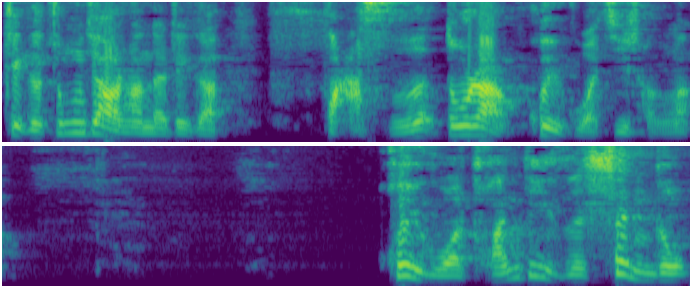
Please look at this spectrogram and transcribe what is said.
这个宗教上的这个法词都让惠果继承了。惠果传弟子甚众，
